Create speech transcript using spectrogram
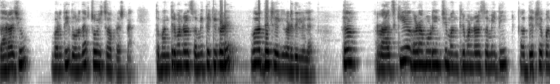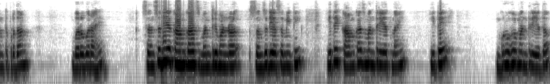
धाराशिव भरती दोन हजार चोवीसचा प्रश्न आहे. तर मंत्रिमंडळ समिती एकीकडे व अध्यक्ष एकीकडे दिलेले आहेत. तर राजकीय घडामोडींची मंत्रिमंडळ समिती अध्यक्ष पंतप्रधान बरोबर आहे. संसदीय कामकाज मंत्रिमंडळ संसदीय समिती. इथे कामकाज मंत्री येत नाही. इथे गृहमंत्री येतं.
